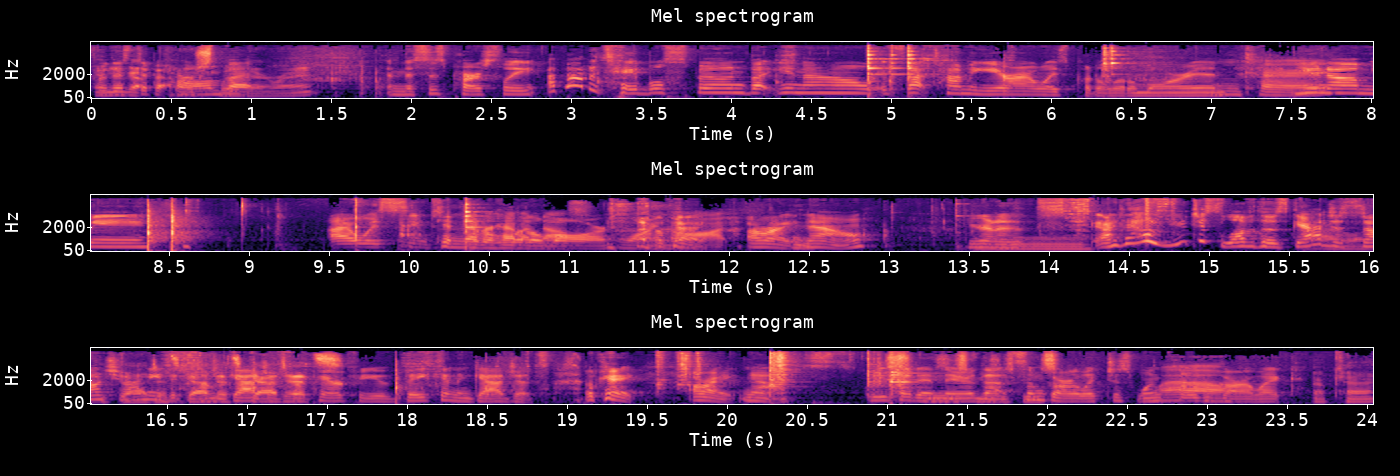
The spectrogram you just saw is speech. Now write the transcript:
for and this dip at parsley home. But there, right? and this is parsley, about a tablespoon. But you know, it's that time of year. I always put a little more in. Okay. You know me. I always seem to Can put never a have enough. more. Why Okay. not? All right. Hmm. Now. You're gonna. I know you just love those gadgets, love don't the you? I need to gadgets, come gadgets, gadgets, gadgets. prepared for you. Bacon and gadgets. Okay. All right. Now squeeze that in Squeezy, there. squeezy, That's some garlic. Just one clove of garlic. Okay.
